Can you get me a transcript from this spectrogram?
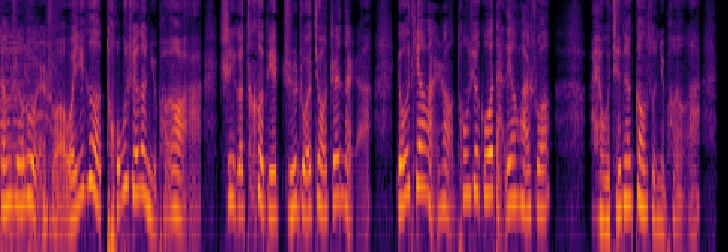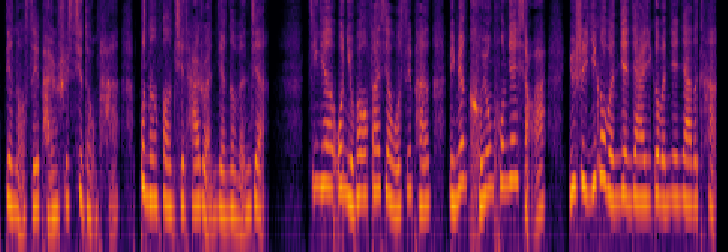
当时的路人说：“我一个同学的女朋友啊，是一个特别执着较真的人。有一天晚上，同学给我打电话说：‘哎，我前天告诉女朋友了，电脑 C 盘是系统盘，不能放其他软件跟文件。’今天我女朋友发现我 C 盘里面可用空间小啊，于是一个文件夹一个文件夹的看，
